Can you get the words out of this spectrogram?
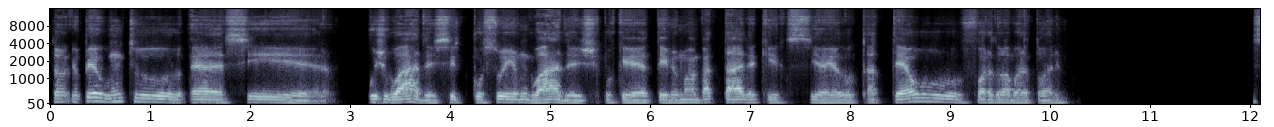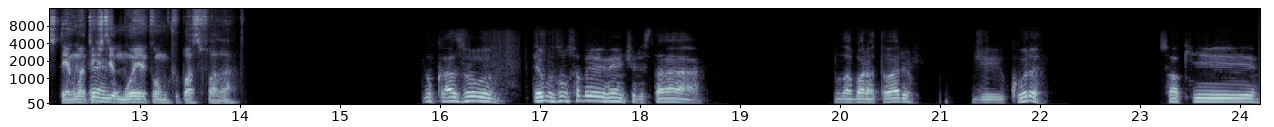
Então eu pergunto é, se os guardas, se possuíam guardas, porque teve uma batalha aqui, se ia lutar até o fora do laboratório. Se tem alguma É, testemunha, como que eu posso falar? no caso, temos um sobrevivente, ele está no laboratório de cura, só que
